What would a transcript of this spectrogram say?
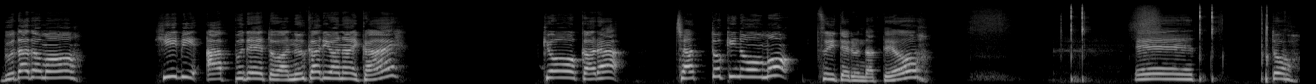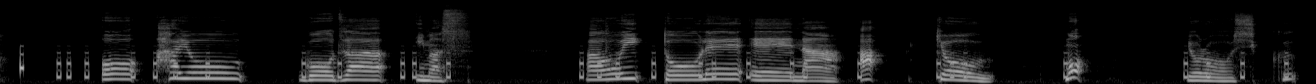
豚ども日々アップデートは抜かりはないかい？今日からチャット機能もついてるんだってよ。えー、っとおはようございます。青いトレーナー。あ今日もよろしく。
